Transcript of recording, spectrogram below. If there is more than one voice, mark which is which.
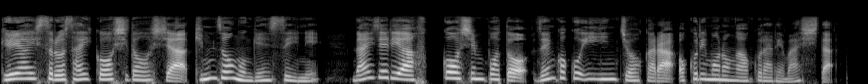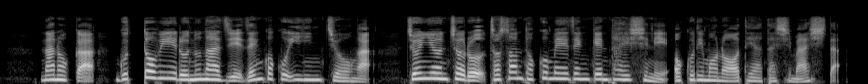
Speaker 1: 敬愛する最高指導者、金正恩元帥に、ナイジェリア復興進歩と全国委員長から贈り物が贈られました。7日、グッドウィール・ヌナジ全国委員長が、チョンヨンチョル、著村特命全権大使に贈り物を手渡しました。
